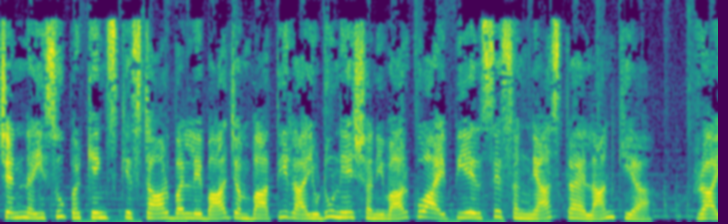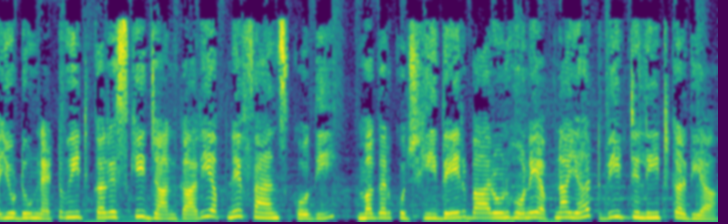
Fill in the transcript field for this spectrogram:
चेन्नई सुपर किंग्स के स्टार बल्लेबाज अम्बाती रायुडू ने शनिवार को आईपीएल से संन्यास का ऐलान किया। रायुडू ने ट्वीट कर इसकी जानकारी अपने फैंस को दी, मगर कुछ ही देर बाद उन्होंने अपना यह ट्वीट डिलीट कर दिया।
